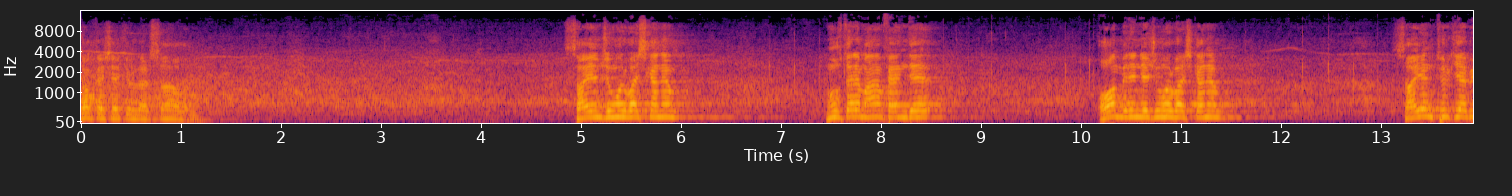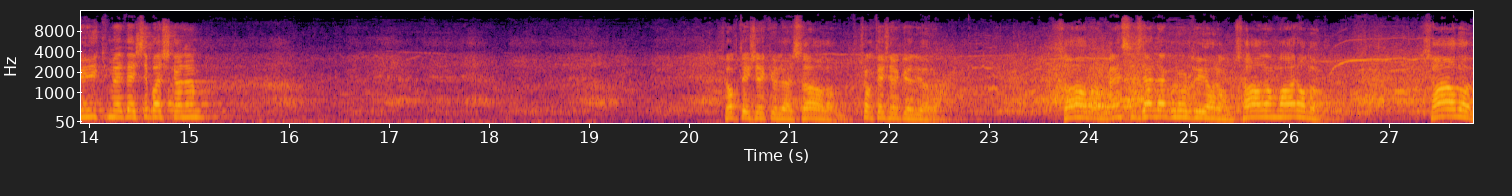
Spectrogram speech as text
Çok teşekkürler, sağ olun. Sayın Cumhurbaşkanım, muhterem hanımefendi, 11. Cumhurbaşkanım, Sayın Türkiye Büyük Meclisi Başkanım, çok teşekkürler, sağ olun. Çok teşekkür ediyorum. Sağ olun, ben sizlerle gurur duyuyorum. Sağ olun, var olun. Sağ olun.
